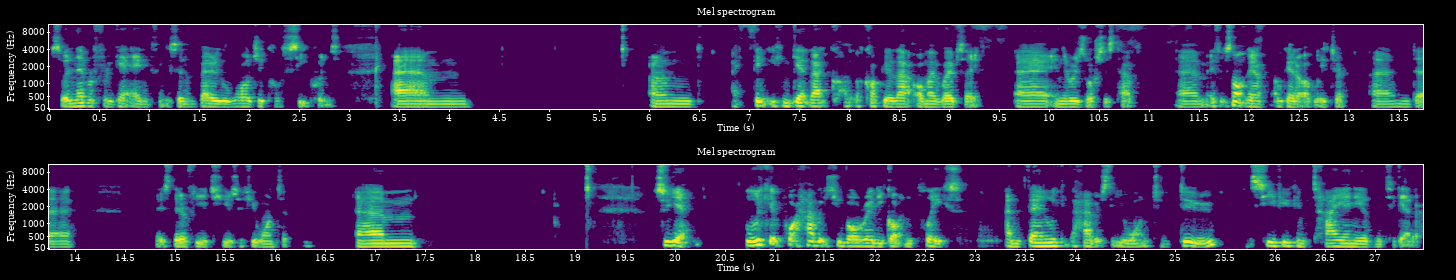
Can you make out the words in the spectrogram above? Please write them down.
So I never forget anything. It's in a very logical sequence. Um, and I think you can get that a copy of that on my website uh, in the resources tab. Um, if it's not there, I'll get it up later, and uh, it's there for you to use if you want it. Um, so yeah, look at what habits you've already got in place, and then look at the habits that you want to do, and see if you can tie any of them together.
